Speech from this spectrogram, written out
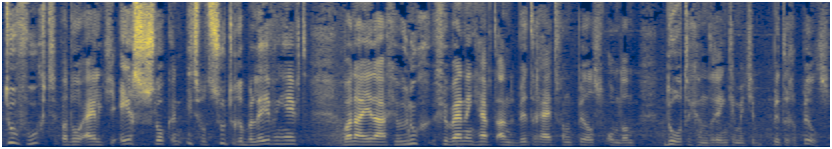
toevoegt. Waardoor eigenlijk je eerste slok een iets wat zoetere beleving heeft. Waarna je daar genoeg gewenning hebt aan de bitterheid van de pils. Om dan door te gaan drinken met je bittere pils.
